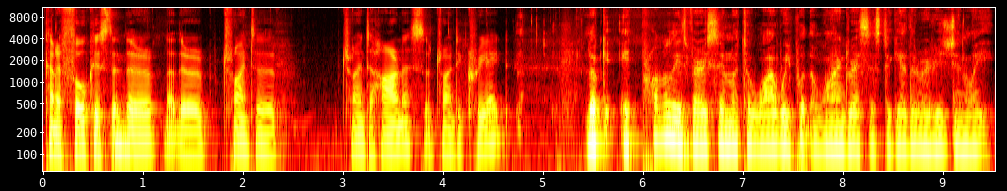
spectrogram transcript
kind of focus that hmm. they're that they're trying to trying to harness or trying to create? Look, it probably is very similar to why we put the wine dresses together originally,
